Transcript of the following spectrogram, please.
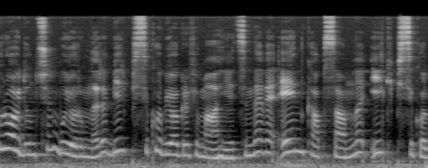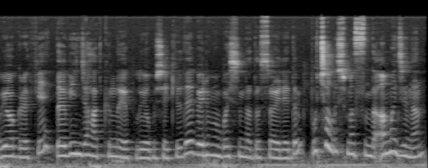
Freud'un tüm bu yorumları bir psikobiyografi mahiyetinde ve en kapsamlı ilk psikobiyografi Da Vinci hakkında yapılıyor bu şekilde. Bölümün başında da söyledim. Bu çalışmasında amacının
